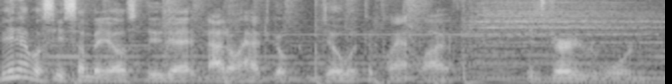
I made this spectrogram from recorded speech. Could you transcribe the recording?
being able to see somebody else do that and I don't have to go deal with the plant life is very rewarding.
